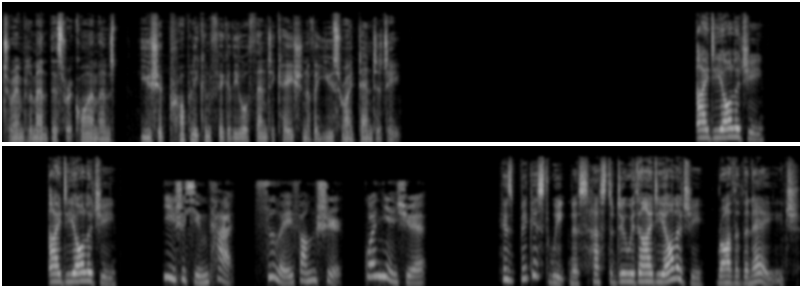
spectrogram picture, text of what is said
To implement this requirement, you should properly configure the authentication of a user identity. Ideology. Ideology. 意识形态、思维方式、观念学。 His biggest weakness has to do with ideology rather than age.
